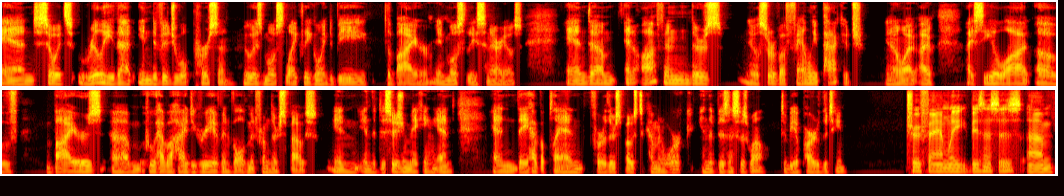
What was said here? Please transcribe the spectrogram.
And so it's really that individual person who is most likely going to be the buyer in most of these scenarios. And um, and often there's you know sort of a family package. You know, I I, I see a lot of buyers um, who have a high degree of involvement from their spouse in in the decision making and and they have a plan for their spouse to come and work in the business as well to be a part of the team true family businesses um,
